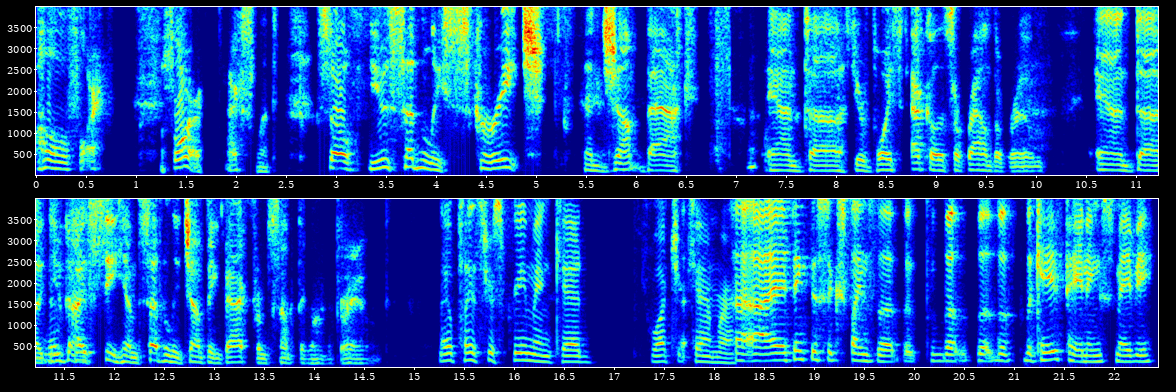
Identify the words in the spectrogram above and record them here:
Oh, four. A four. Excellent. So you suddenly screech and jump back, and uh, your voice echoes around the room. And uh, No you guys place- see him suddenly jumping back from something on the ground. No place for screaming, kid. Watch your camera. I think this explains the the, the the the the cave paintings. Maybe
